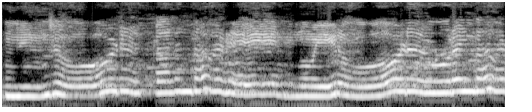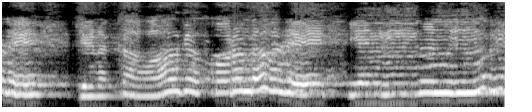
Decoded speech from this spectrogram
நின்றோடு கலந்தவளே உயிரோடு உறைந்தவளே எனக்காக பிறந்தவளே என் அன்பே.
